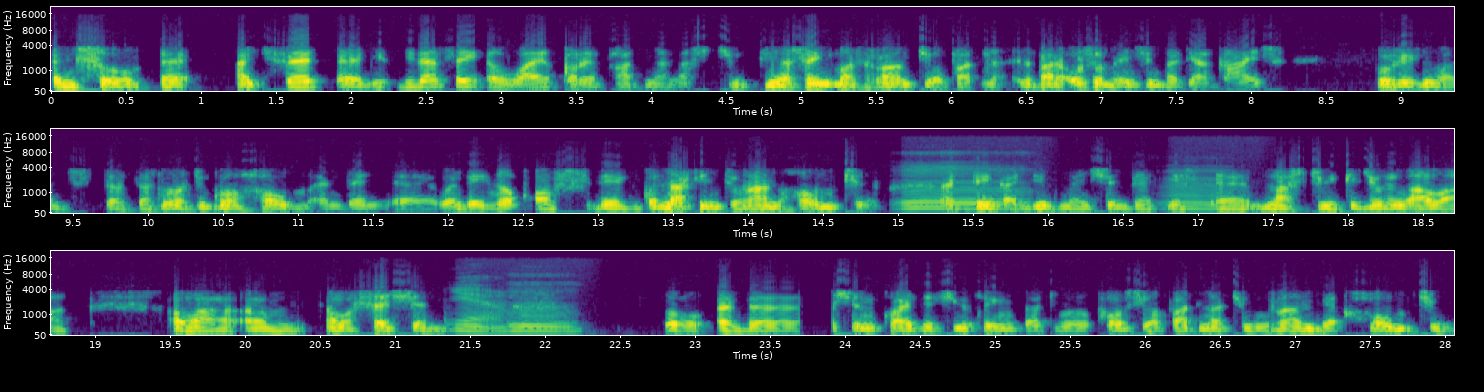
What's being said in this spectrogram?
And so uh, I said, uh, did, did I say a wife or a partner last week? Did I say you must run to your partner? But I also mentioned that there are guys who really wants does, does not want to go home, and then uh, when they knock off, they've got nothing to run home to. I think I Mm. did mention that yes, uh, last week during our our um, our session. Yeah. Mm. So and mentioned quite a few things that will cause your partner to run back home to.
